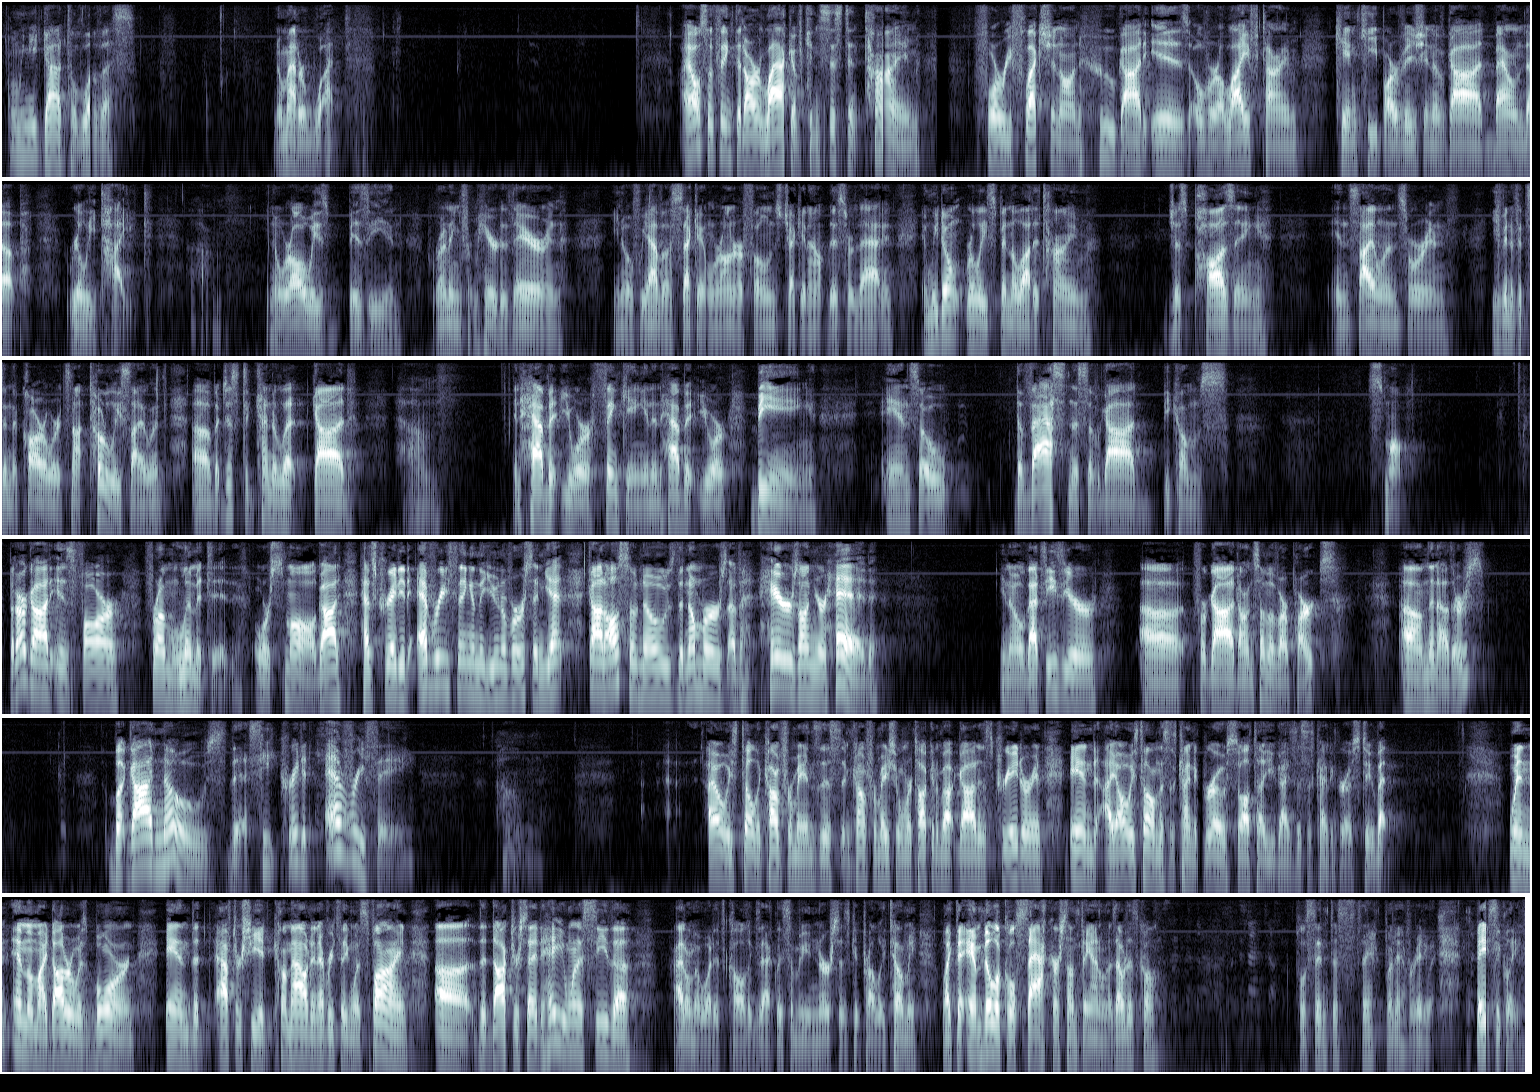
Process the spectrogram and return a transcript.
When we need God to love us no matter what. I also think that our lack of consistent time for reflection on who God is over a lifetime can keep our vision of God bound up really tight. Um, you know, we're always busy and running from here to there, and you know, if we have a second, we're on our phones checking out this or that, and and we don't really spend a lot of time just pausing in silence or in even if it's in the car where it's not totally silent, uh, but just to kind of let God um, inhabit your thinking and inhabit your being. And so the vastness of God becomes small. But our God is far from limited or small. God has created everything in the universe, and yet God also knows the numbers of hairs on your head. You know, that's easier uh, for God on some of our parts um, than others. But God knows this. He created everything. I always tell the confirmands this in confirmation when we're talking about God as creator, and, and I always tell them this is kind of gross, so I'll tell you guys this is kind of gross too. But when Emma, my daughter, was born, and the, after she had come out and everything was fine, uh, the doctor said, Hey, you want to see the, I don't know what it's called exactly. Some of you nurses could probably tell me, like the umbilical sac or something. I don't know. Is that what it's called? Placenta sac? Whatever. Anyway, basically,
